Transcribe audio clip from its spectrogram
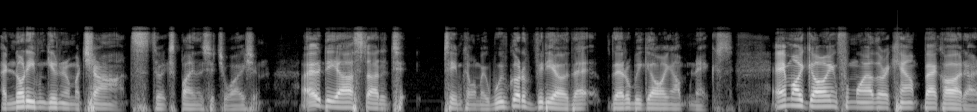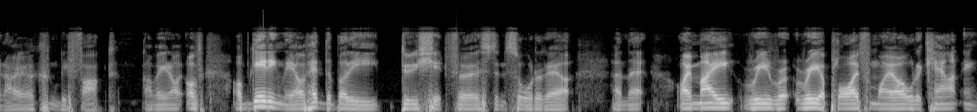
and not even giving them a chance to explain the situation. AODR started t- Team Killing Me. We've got a video that that'll be going up next. Am I going from my other account back? I don't know. I couldn't be fucked. I mean, I, I've I'm getting there. I've had the bloody do shit first and sort it out, and that I may re reapply for my old account and,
